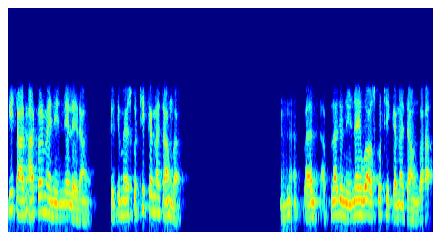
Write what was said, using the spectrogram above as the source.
किस आधार पर मैं निर्णय ले रहा हूँ? क्योंकि मैं उसको ठीक करना चाहूँगा। ना? अपना जो निर्णय हुआ उसको ठीक करना चाहूँगा।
